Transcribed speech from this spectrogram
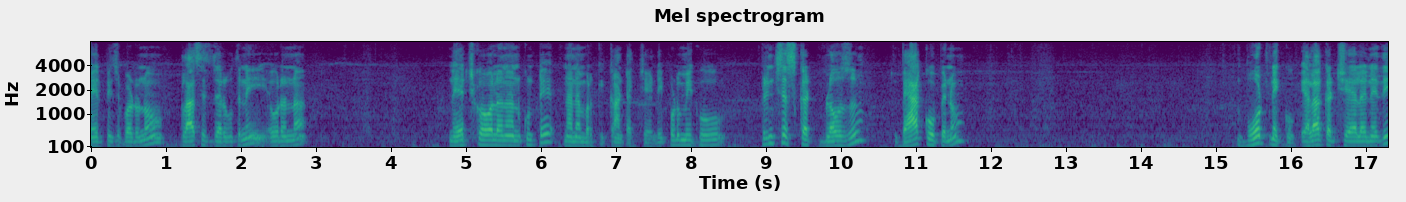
నేర్పించబడును. క్లాసెస్ జరుగుతున్నాయి. ఎవరన్నా నేర్చుకోవాలని అనుకుంటే నా నెంబర్కి కాంటాక్ట్ చేయండి. ఇప్పుడు మీకు princess cut blouse back open. Boat neck ఎలా కట్ చేయాలనేది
